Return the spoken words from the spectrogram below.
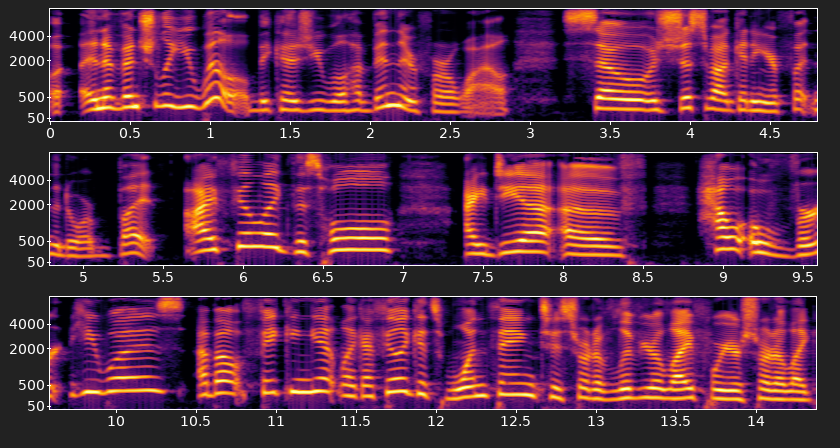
uh, and eventually you will because you will have been there for a while. So it's just about getting your foot in the door. But I feel like this whole idea of how overt he was about faking it. Like, I feel like it's one thing to sort of live your life where you're sort of like,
